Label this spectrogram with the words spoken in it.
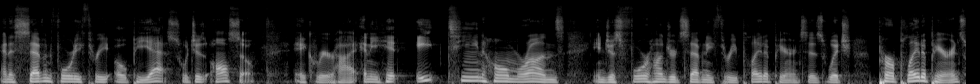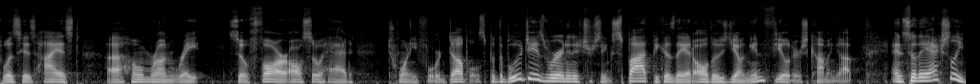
and a 743 OPS, which is also a career high. And he hit 18 home runs in just 473 plate appearances, which per plate appearance was his highest uh, home run rate so far. Also had 24 doubles. But the Blue Jays were in an interesting spot because they had all those young infielders coming up. And so they actually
